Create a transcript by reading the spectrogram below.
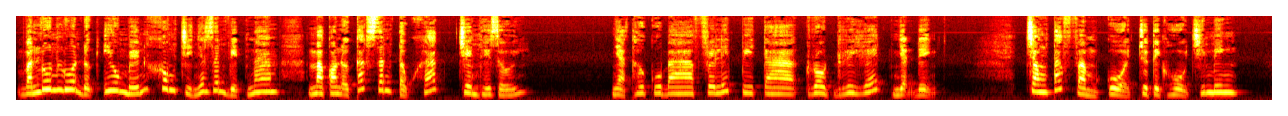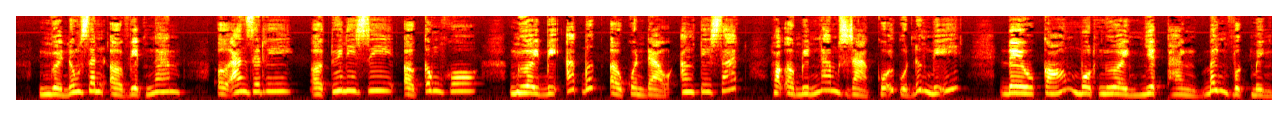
và luôn luôn được yêu mến không chỉ nhân dân Việt Nam mà còn ở các dân tộc khác trên thế giới. Nhà thơ Cuba Felipita Rodriguez nhận định, trong tác phẩm của Chủ tịch Hồ Chí Minh, người nông dân ở Việt Nam, ở Algeria, ở Tunisia, ở Congo người bị áp bức ở quần đảo Antisat hoặc ở miền Nam giả cỗi của nước Mỹ đều có một người nhiệt thành bênh vực mình.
